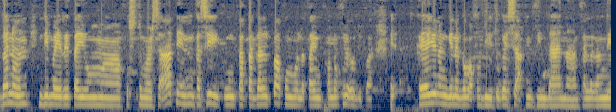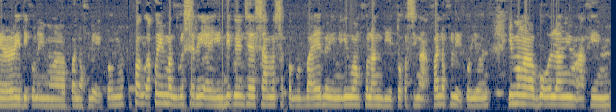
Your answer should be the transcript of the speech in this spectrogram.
ganon hindi may reta yung mga customer sa atin kasi kung tatagal pa kung wala tayong panukli o di ba kaya yun ang ginagawa ko dito guys sa aking tindahan na talagang nire-ready ko na yung mga panukli ko. No? Pag ako yung mag-grocery ay hindi ko yun sinasama sa pagbabayad. No? Iniiwan ko lang dito kasi nga panukli ko yun. Yung mga buo lang yung aking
